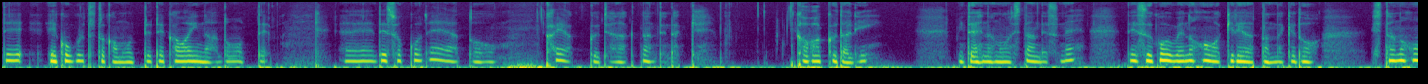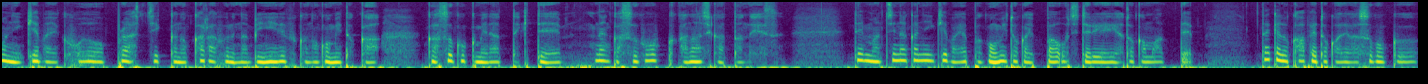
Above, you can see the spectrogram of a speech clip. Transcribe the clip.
でエコグッズとかも売ってて可愛いなと思って、えー、でそこであとカヤックじゃなくて何て言うんだっけ？川下り？みたいなのをしたんですね。ですごい上の方は綺麗だったんだけど下の方に行けば行くほどプラスチックのカラフルなビニール服のゴミとかがすごく目立ってきてなんかすごく悲しかったんです。で街中に行けばやっぱゴミとかいっぱい落ちてるエリアとかもあってだけどカフェとかではすごく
